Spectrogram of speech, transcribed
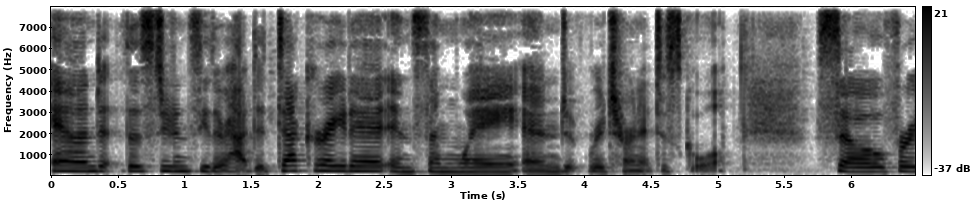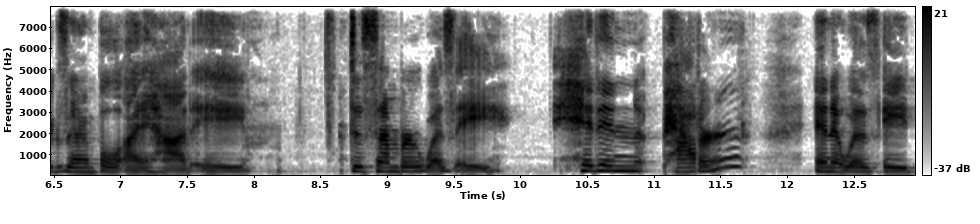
and the students either had to decorate it in some way and return it to school. So, for example, I had a December was a hidden pattern and it was a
